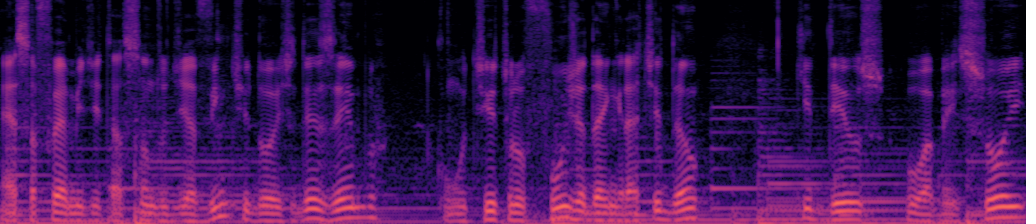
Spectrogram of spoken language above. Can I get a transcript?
Essa foi a meditação do dia 22 de dezembro, com o título Fuja da Ingratidão. Que Deus o abençoe,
